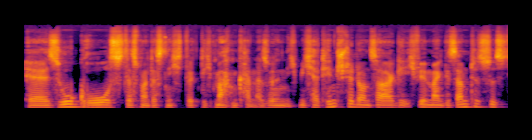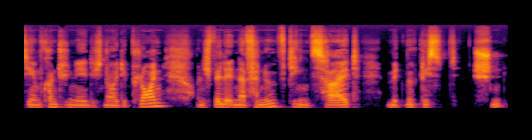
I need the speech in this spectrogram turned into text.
äh, so groß, dass man das nicht wirklich machen kann. Also wenn ich mich halt hinstelle und sage, ich will mein gesamtes System kontinuierlich neu deployen und ich will in einer vernünftigen Zeit mit möglichst, schn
